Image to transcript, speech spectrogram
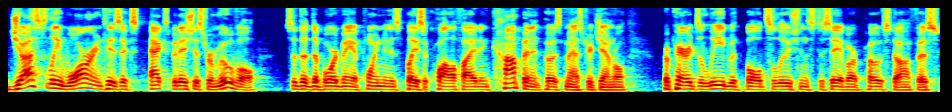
justly warrant his ex expeditious removal so that the board may appoint in his place a qualified and competent postmaster general prepared to lead with bold solutions to save our post office.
